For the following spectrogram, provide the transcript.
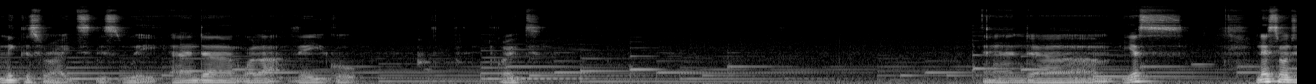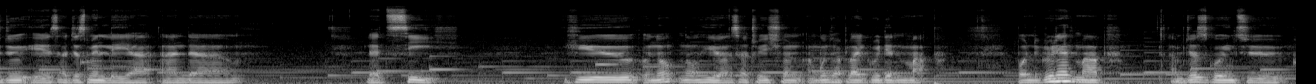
make this right this way. And uh, voila there you go. Great and um, yes. Next thing I want to do is adjustment layer and um, let's see. Hue no no hue and saturation. I'm going to apply gradient map. But on the gradient map I'm just going to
